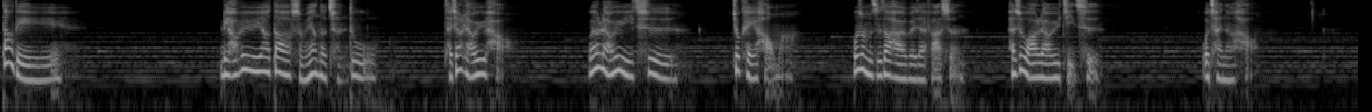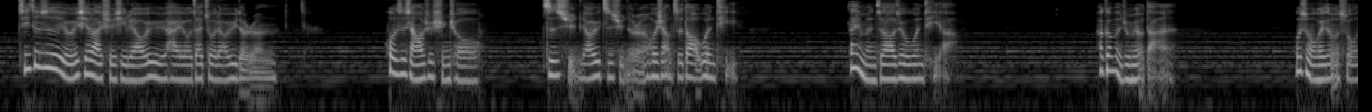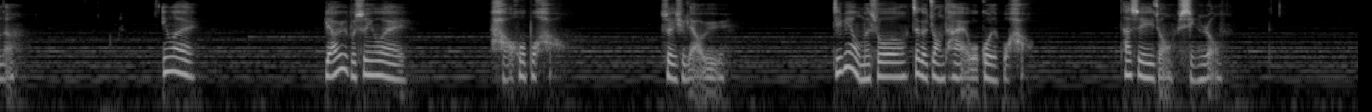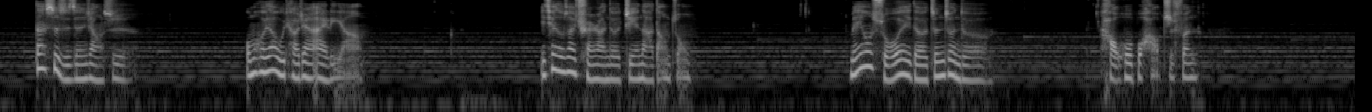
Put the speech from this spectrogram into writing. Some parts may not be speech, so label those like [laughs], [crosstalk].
到底疗愈要到什么样的程度才叫疗愈好？我要疗愈一次就可以好吗？我怎么知道还会不会再发生？还是我要疗愈几次我才能好？其实就是有一些来学习疗愈，还有在做疗愈的人，或者是想要去寻求。咨询疗愈咨询的人会想知道问题，但你们知道这个问题啊，他根本就没有答案。为什么会这么说呢？因为疗愈不是因为好或不好，所以去疗愈。即便我们说这个状态我过得不好。它是一种形容，但事实真相是，我们回到无条件的爱里啊，一切都在全然的接纳当中，没有所谓的真正的好或不好之分。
